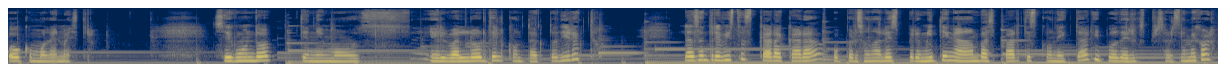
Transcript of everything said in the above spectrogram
o como la nuestra. Segundo, tenemos el valor del contacto directo. Las entrevistas cara a cara o personales permiten a ambas partes conectar y poder expresarse mejor.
